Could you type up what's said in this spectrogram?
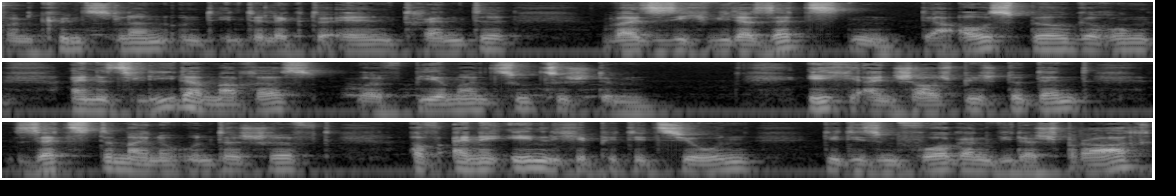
von Künstlern und Intellektuellen trennte, weil sie sich widersetzten, der Ausbürgerung eines Liedermachers, Wolf Biermann, zuzustimmen. Ich, ein Schauspielstudent, setzte meine Unterschrift auf eine ähnliche Petition, die diesem Vorgang widersprach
